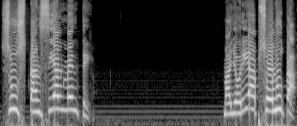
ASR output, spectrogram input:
sustancialmente, mayoría absoluta,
